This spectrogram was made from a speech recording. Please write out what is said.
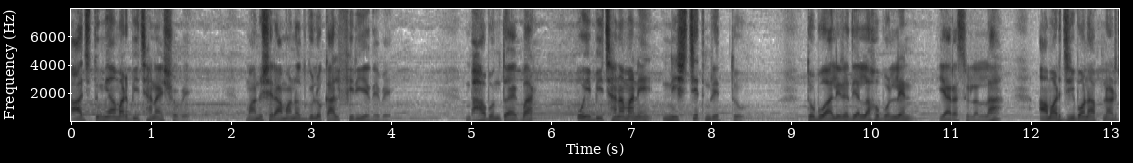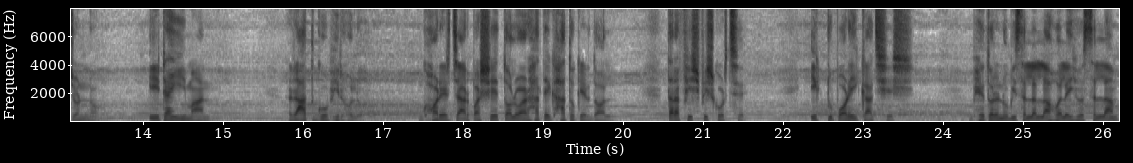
আজ তুমি আমার বিছানায় শোবে। মানুষের আমানতগুলো কাল ফিরিয়ে দেবে। ভাবুন তো একবার, ওই বিছানা মানে নিশ্চিত মৃত্যু। তবু আলী রাদিয়াল্লাহ বললেন, ইয়া রাসূলুল্লাহ, আমার জীবন আপনার জন্য। এটাই ইমান রাত গভীর হলো। ঘরের চারপাশে তলোয়ার হাতে ঘাতকের দল। তারা ফিসফিস করছে। একটু পরেই কাজ শেষ। ভেতরে নবী সাল্লাহ আলহিহাসাল্লাম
